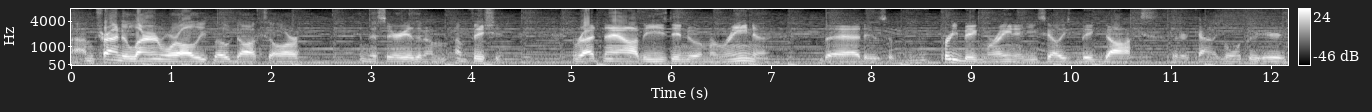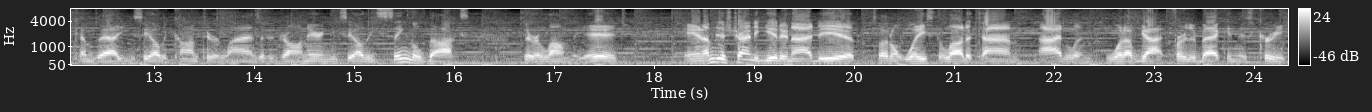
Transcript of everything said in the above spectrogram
I'm trying to learn where all these boat docks are in this area that I'm, I'm fishing. Right now I've eased into a marina that is a pretty big marina. You see all these big docks that are kind of going through here. It comes out, you can see all the contour lines that are drawn there and you can see all these single docks that are along the edge. And I'm just trying to get an idea so I don't waste a lot of time idling what I've got further back in this creek.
